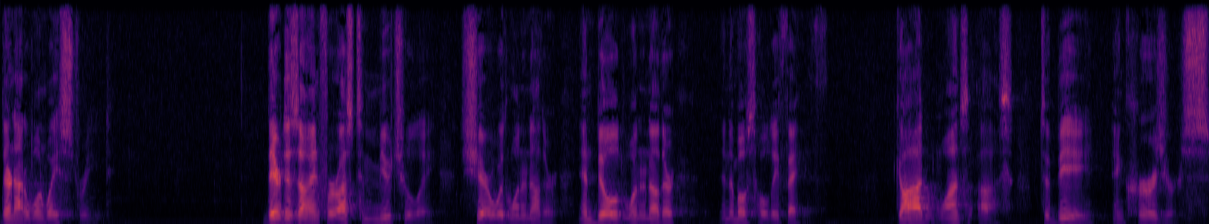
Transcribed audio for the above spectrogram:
they're not a one way street. They're designed for us to mutually share with one another and build one another in the most holy faith. God wants us to be encouragers.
